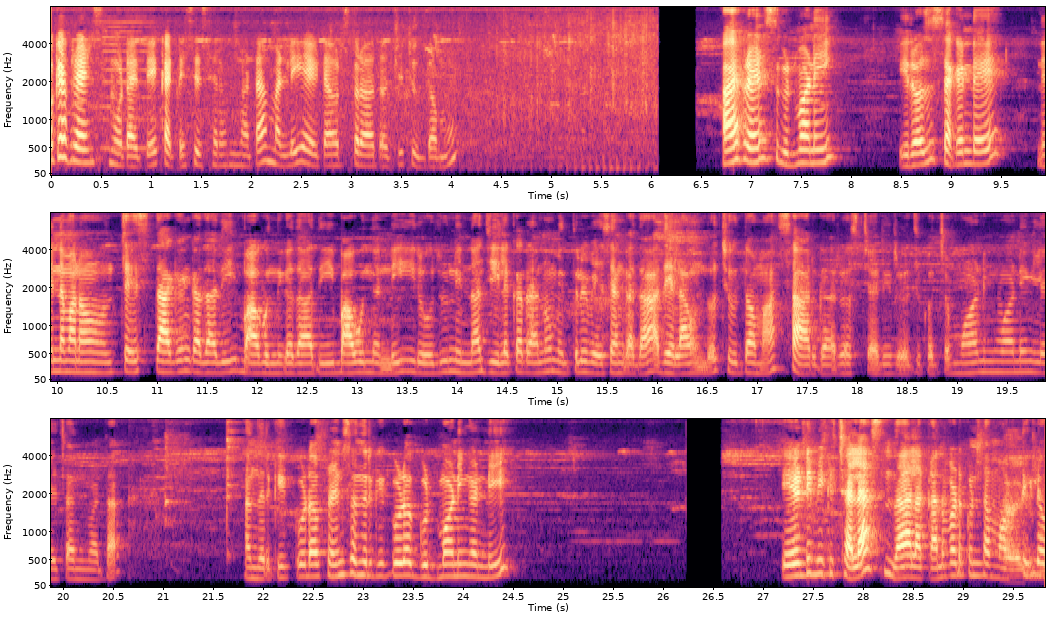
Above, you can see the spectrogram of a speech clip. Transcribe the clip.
ఓకే ఫ్రెండ్స్ మూట అయితే కట్టేసేసారనమాట మళ్ళీ ఎయిట్ అవర్స్ తర్వాత వచ్చి చూద్దాము. Hi friends good morning. ఈరోజు సెకండ్ డే. నిన్న మనం చేసి తాగాం కదా అది బాగుంది కదా అది బాగుందండి. ఈరోజు నిన్న జీలకర్రను మెంతులు వేసాం కదా అది ఎలా ఉందో చూద్దామా? సార్ గారు వచ్చారు ఈరోజు కొంచెం మార్నింగ్ మార్నింగ్ లేచాను అనమాట అందరికీ కూడా ఫ్రెండ్స్ అందరికీ కూడా గుడ్ మార్నింగ్ అండి. ఏంటి మీకు చలేస్తుందా? అలా కనపడకుండా మట్టిలో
